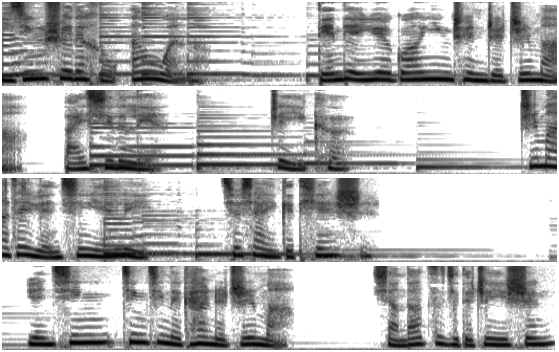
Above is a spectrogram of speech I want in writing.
已经睡得很安稳了。点点月光映衬着芝麻白皙的脸，这一刻，芝麻在远亲眼里就像一个天使。远亲静静地看着芝麻，想到自己的这一生：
